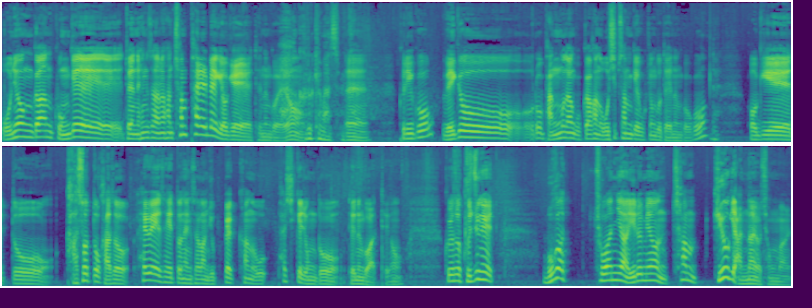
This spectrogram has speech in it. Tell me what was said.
5년간 공개된 행사는 한 1,800여 개 되는 거예요. 아, 그렇게 많습니다. 네. 그리고 외교로 방문한 국가가 한 53개국 정도 되는 거고 네. 거기에 또 가서 또 가서 해외에서 했던 행사가 한 600, 한 80개 정도 되는 것 같아요. 그래서 그 중에 뭐가 좋았냐 이러면 참 기억이 안 나요, 정말.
